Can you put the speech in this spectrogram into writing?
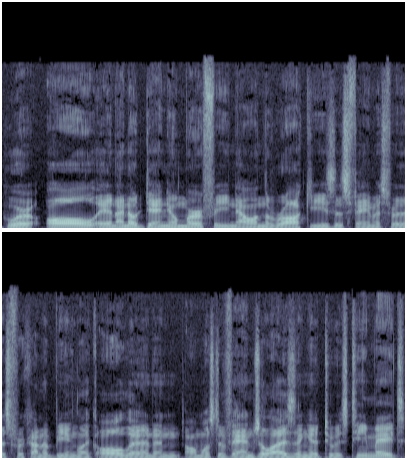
who are all in. I know Daniel Murphy now on the Rockies is famous for this for kind of being like all in and almost evangelizing it to his teammates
